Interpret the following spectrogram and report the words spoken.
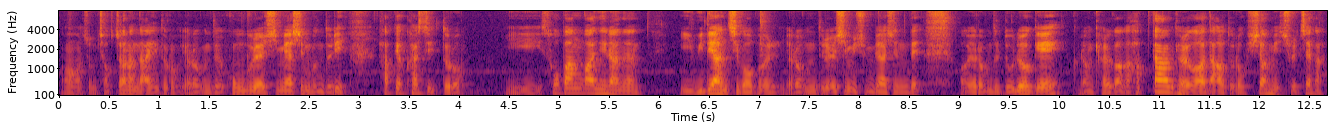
어, 좀 적절한 난이도로 여러분들 공부 열심히 하신 분들이 합격할 수 있도록 이 소방관이라는 이 위대한 직업을 여러분들 열심히 준비하시는데 어, 여러분들 노력의 그런 결과가 합당한 결과가 나오도록 시험이 출제가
